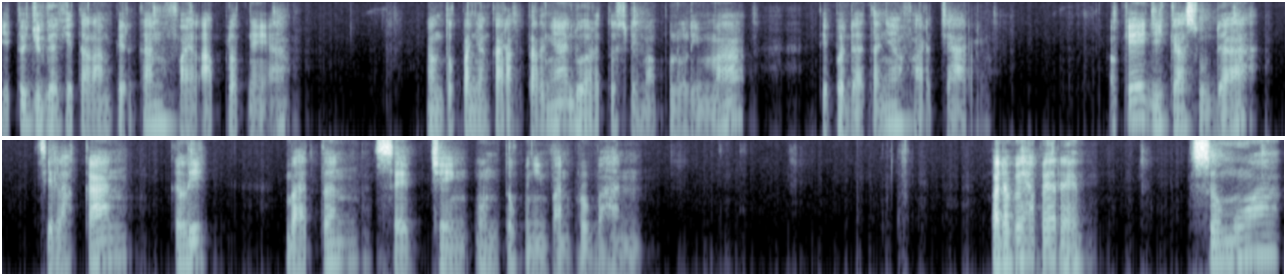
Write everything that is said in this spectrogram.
itu juga kita lampirkan file uploadnya ya. Nah, untuk panjang karakternya 255 tipe datanya varchar. Oke, jika sudah, silahkan klik button Save Change untuk menyimpan perubahan. Pada PHP Red, semua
